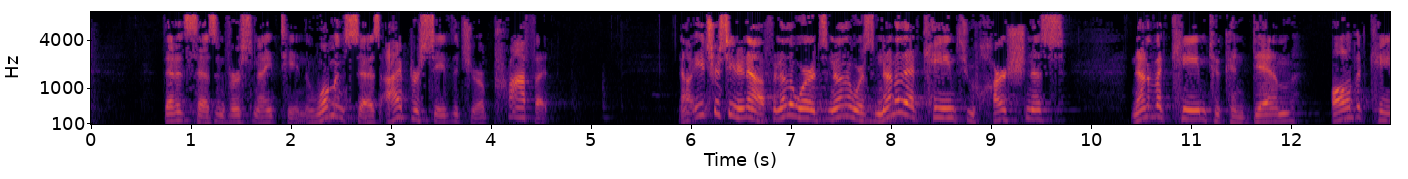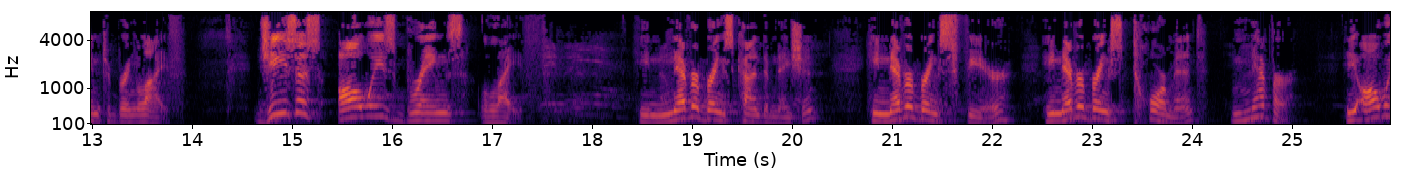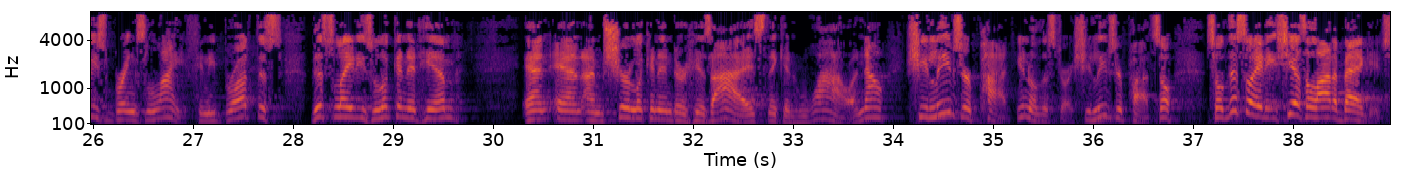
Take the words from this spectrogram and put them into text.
that it says in verse 19. The woman says, I perceive that you're a prophet. Now, interesting enough, in other words, in other words, none of that came through harshness, none of it came to condemn, all of it came to bring life. Jesus always brings life. He never brings condemnation. He never brings fear. He never brings torment. Never. He always brings life. And he brought this, this lady's looking at him and, and I'm sure looking into his eyes, thinking, wow. And now she leaves her pot. You know the story. She leaves her pot. So, so this lady, she has a lot of baggage.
